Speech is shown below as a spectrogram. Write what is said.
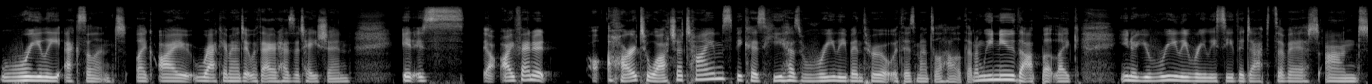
really excellent. Like I recommend it without hesitation. It is I found it hard to watch at times because he has really been through it with his mental health. And we knew that, but like, you know, you really, really see the depths of it. And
